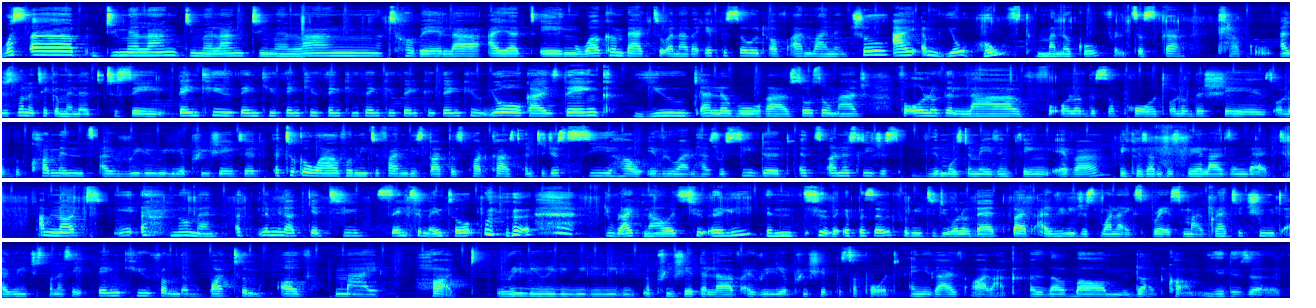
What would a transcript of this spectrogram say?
What's up? Dumelang, Dumelang, Dumelang, Tobela, Ayating. Welcome back to another episode of Unwind and Chill. I am your host, Manoko Francisca Tlhako. I just want to take a minute to say thank you, thank you, thank you, thank you, thank you, thank you, thank you. Yo, guys, thank you, Kalabora, so, so much for all of the love, for all of the support, all of the shares, all of the comments. I really, really appreciate it. It took a while for me to finally start this podcast and to just see how everyone has received it. It's honestly just the most amazing thing ever because I'm just realizing that I'm not, no man, let me not get too sentimental. right now it's too early into the episode for me to do all of that but i really just want to express my gratitude. I really just want to say thank you from the bottom of my heart. Really really really really appreciate the love. I really appreciate the support. And you guys are like the bomb.com you deserve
